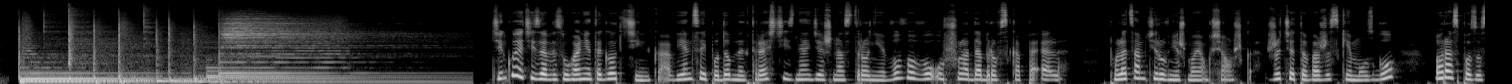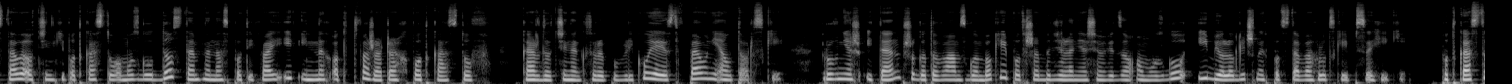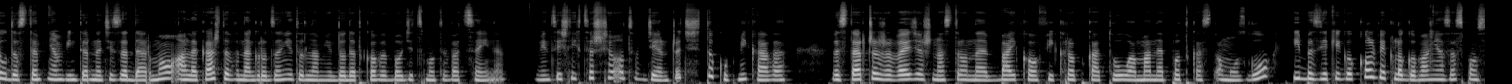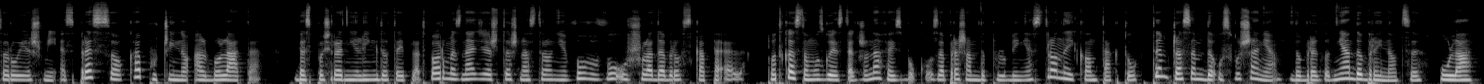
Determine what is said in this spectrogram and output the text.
Dziękuję Ci za wysłuchanie tego odcinka. Więcej podobnych treści znajdziesz na stronie www.urszuladabrowska.pl. Polecam Ci również moją książkę Życie towarzyskie mózgu oraz pozostałe odcinki podcastu o mózgu dostępne na Spotify i w innych odtwarzaczach podcastów. Każdy odcinek, który publikuję, jest w pełni autorski. Również i ten przygotowałam z głębokiej potrzeby dzielenia się wiedzą o mózgu i biologicznych podstawach ludzkiej psychiki. Podcasty udostępniam w internecie za darmo, ale każde wynagrodzenie to dla mnie dodatkowy bodziec motywacyjny. Więc jeśli chcesz się odwdzięczyć, to kup mi kawę. Wystarczy, że wejdziesz na stronę buycoffee.tu łamane podcast o mózgu i bez jakiegokolwiek logowania zasponsorujesz mi espresso, cappuccino albo latte. Bezpośredni link do tej platformy znajdziesz też na stronie www.urszuladabrowska.pl. Podcast o mózgu jest także na Facebooku. Zapraszam do polubienia strony i kontaktu. Tymczasem do usłyszenia. Dobrego dnia, dobrej nocy. Ula.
